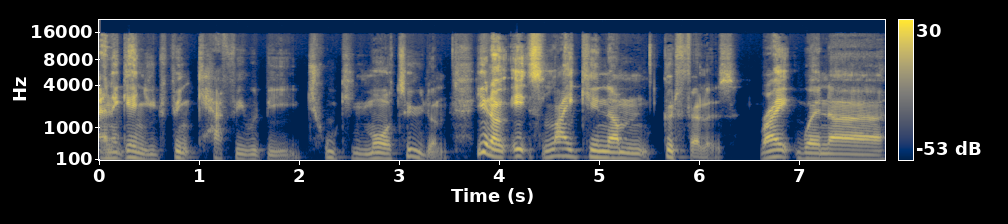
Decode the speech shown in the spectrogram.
And again, you'd think Kathy would be talking more to them. You know, it's like in um Goodfellas, right? When uh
